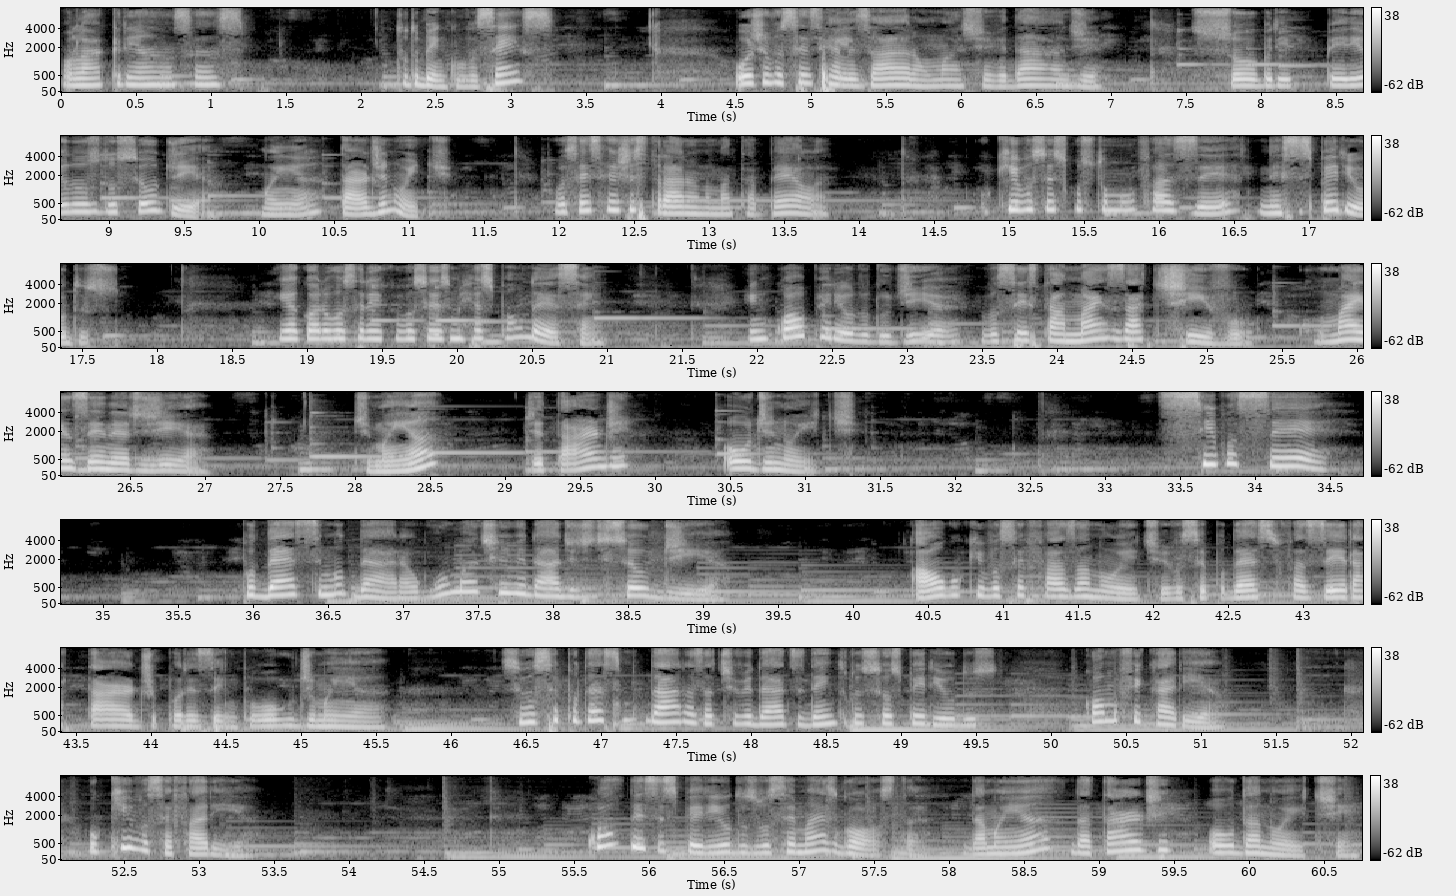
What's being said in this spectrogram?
Olá, crianças. Tudo bem com vocês? Hoje vocês realizaram uma atividade sobre períodos do seu dia, manhã, tarde e noite. Vocês registraram numa tabela o que vocês costumam fazer nesses períodos. E agora eu gostaria que vocês me respondessem. Em qual período do dia você está mais ativo, com mais energia? De manhã? De tarde ou de noite. Se você pudesse mudar alguma atividade de seu dia, algo que você faz à noite, você pudesse fazer à tarde, por exemplo, ou de manhã, se você pudesse mudar as atividades dentro dos seus períodos, como ficaria? O que você faria? Qual desses períodos você mais gosta? Da manhã, da tarde ou da noite?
